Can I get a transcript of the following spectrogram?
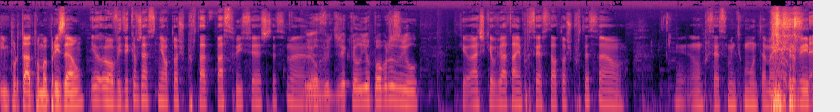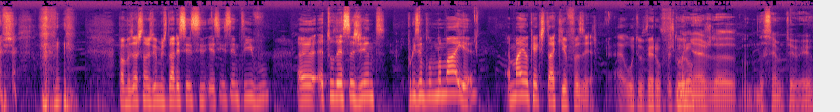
importado para uma prisão, Eu, eu ouvi dizer que ele já se tinha autoexportado para a Suíça esta semana. Eu ouvi dizer que ele ia para o Brasil. Eu acho que ele já está em processo de autoexportação. É Um processo muito comum também entre VIPs. Pá, mas acho que nós devemos dar esse, esse incentivo a, a toda essa gente. Por exemplo, uma Maia. A Maia o que é que está aqui a fazer? O de ver o As futuro. manhãs da, da CMTV.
